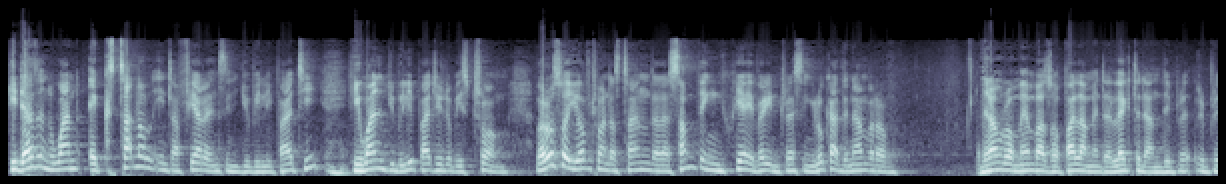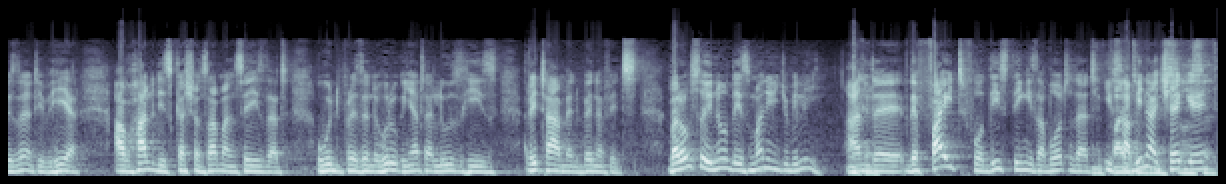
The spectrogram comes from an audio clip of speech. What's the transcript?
he doesn't want external interference in Jubilee Party. Mm-hmm. He wants Jubilee Party to be strong. But also you have to understand that there's something here very interesting. You look at the number of the number of members of parliament elected and the pre- representative here, I've had a discussion. Someone says that would President Uhuru Kenyatta lose his retirement benefits? But also, you know, there's money in Jubilee. And uh, the fight for this thing is about that The if Sabina Chege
